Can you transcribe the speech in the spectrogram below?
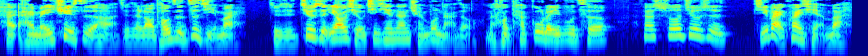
还还没去世哈，就是老头子自己卖，就是就是要求七千张全部拿走，然后他雇了一部车，他说就是几百块钱吧，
